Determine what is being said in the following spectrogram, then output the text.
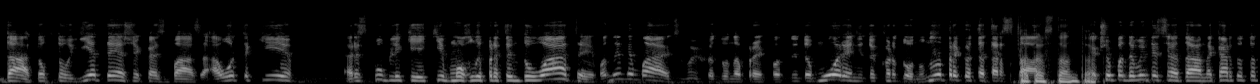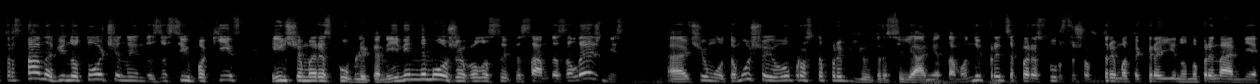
да, тобто є теж якась база. А от такі республіки, які б могли претендувати, вони не мають виходу, наприклад, ні до моря, ні до кордону. Ну, наприклад, Татарстан. Татарстан так. Якщо подивитися да, на карту Татарстану, він оточений з усіх боків іншими республіками, і він не може оголосити сам незалежність. Е, чому тому, що його просто приб'ють росіяни? Там у них в принципі ресурсу, щоб втримати країну, ну принаймні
